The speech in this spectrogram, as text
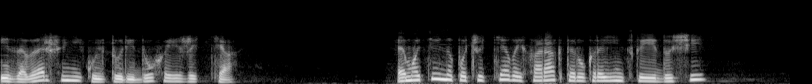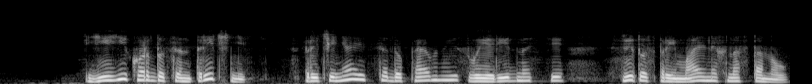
і завершеній культурі духа і життя. Емоційно-почуттєвий характер української душі, її кордоцентричність спричиняється до певної своєрідності світосприймальних настанов.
